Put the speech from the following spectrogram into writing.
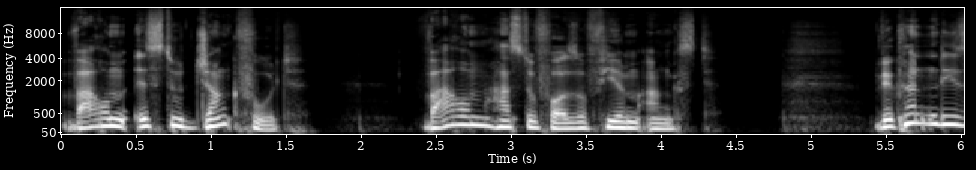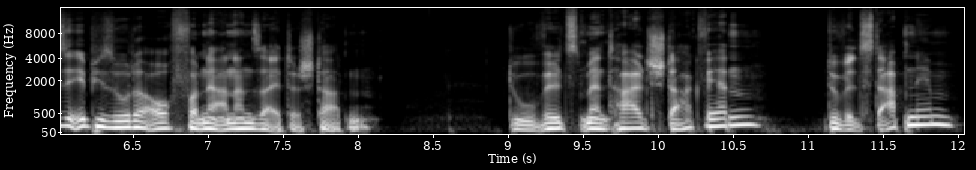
Warum isst du Junkfood? Warum hast du vor so vielem Angst? Wir könnten diese Episode auch von der anderen Seite starten. Du willst mental stark werden? Du willst abnehmen?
